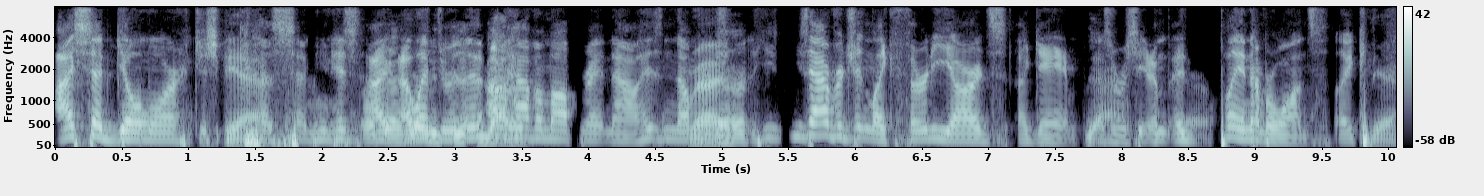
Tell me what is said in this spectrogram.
I said Gilmore just Yeah. because I mean his. I, Okay, I went yeah, through. you- you I'll it. have him up right now. His numbers. Right. He's, he's averaging like thirty yards a game as a receiver, and, and playing number ones. Like Yeah.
